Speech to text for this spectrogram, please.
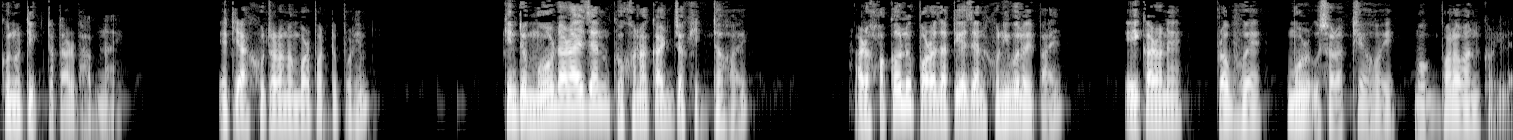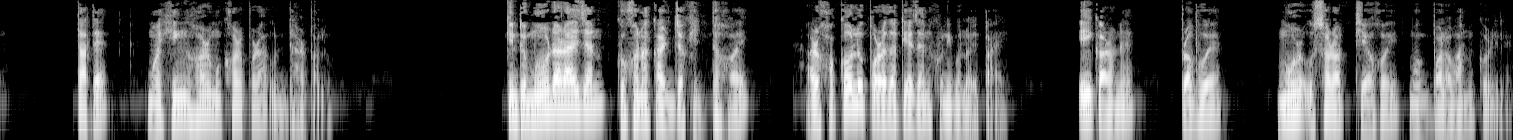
কোনো তিক্ততাৰ ভাৱ নাই। এতিয়া সোতৰ নম্বৰ পদটো পঢ়িম। কিন্তু মোৰ দ্বাৰাই যেন ঘোষণা কাৰ্য সিদ্ধ হয় আৰু সকলো পৰজাতিয়ে যেন শুনিবলৈ পায় এইকাৰণে প্ৰভুৱে মোৰ ওচৰত থিয় হৈ মোক বলৱান কৰিলে। তাতে মই সিংহৰ মুখৰ পৰা উদ্ধাৰ পালো। কিন্তু মোৰ দ্বাৰাই যেন ঘোষণা কাৰ্য সিদ্ধ হয় আৰু সকলো পৰজাতিয়ে যেন শুনিবলৈ পায়। এইকাৰণে প্ৰভুৱে মোৰ ওচৰত থিয় হৈ মোক বলৱান কৰিলে।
